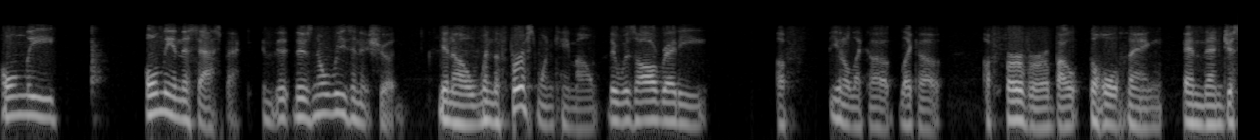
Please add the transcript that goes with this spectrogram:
Only, only in this aspect. There's no reason it should. You know, when the first one came out, there was already a, you know, like a like a a fervor about the whole thing, and then just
